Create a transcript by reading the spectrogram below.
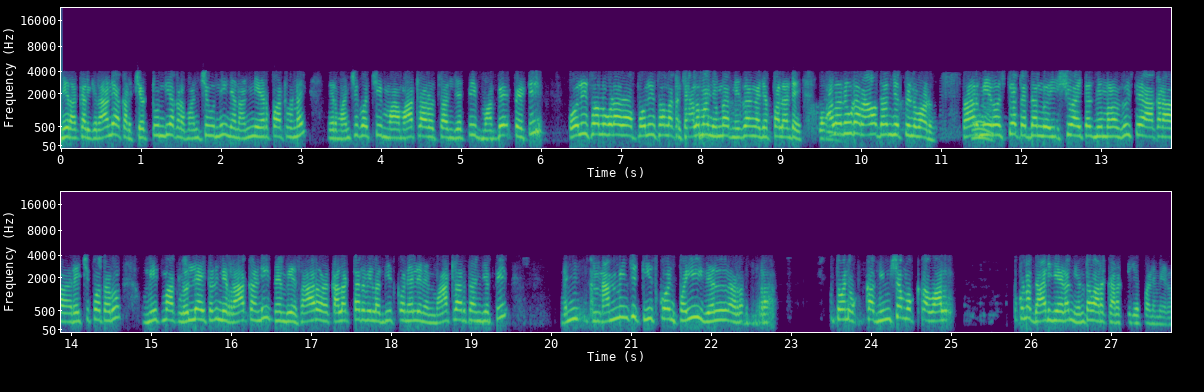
మీరు అక్కడికి రాండి. అక్కడ చెట్టు ఉంది అక్కడ మంచి ఉంది. నేను అన్ని ఏర్పాట్లు ఉన్నాయి. మీరు మంచిగా వచ్చి మా మాట్లాడవచ్చు అని చెప్పి మభ్య పెట్టి పోలీసు వాళ్ళు కూడా పోలీసు వాళ్ళు అక్కడ చాలా మంది ఉన్నారు నిజంగా చెప్పాలంటే. వాళ్ళని కూడా రావద్దని చెప్పిండు వాడు. సార్ మీరు వస్తే పెద్ద ఇష్యూ అవుతుంది మిమ్మల్ని చూస్తే అక్కడ రెచ్చిపోతారు. మీకు మాకు లొల్లి అవుతుంది మీరు రాకండి. మేము సార్ కలెక్టర్ వీళ్ళని తీసుకొని వెళ్ళి నేను మాట్లాడతా అని చెప్పి నమ్మించి తీసుకొని పోయి వెళ్ళ తోని ఒక్క నిమిషం ఒక్క వాళ్ళు దాడి చేయడం ఎంతవరకు కరెక్ట్ చెప్పండి మీరు?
